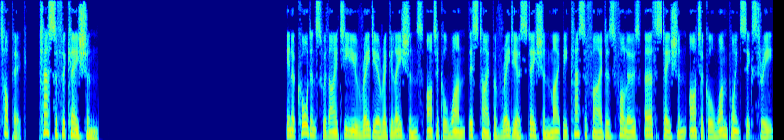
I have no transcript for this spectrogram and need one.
Topic: Classification In accordance with ITU radio regulations Article 1 this type of radio station might be classified as follows Earth station Article 1.63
